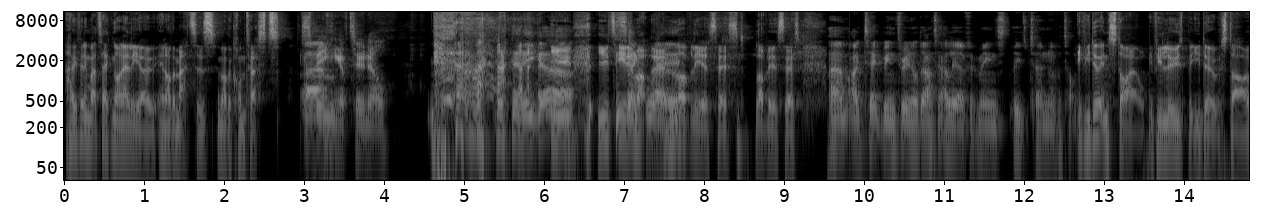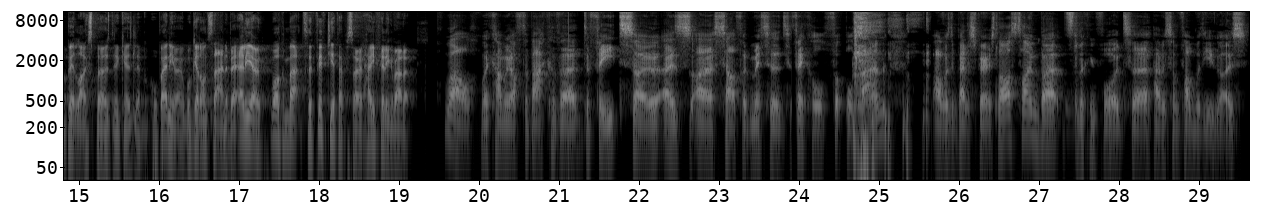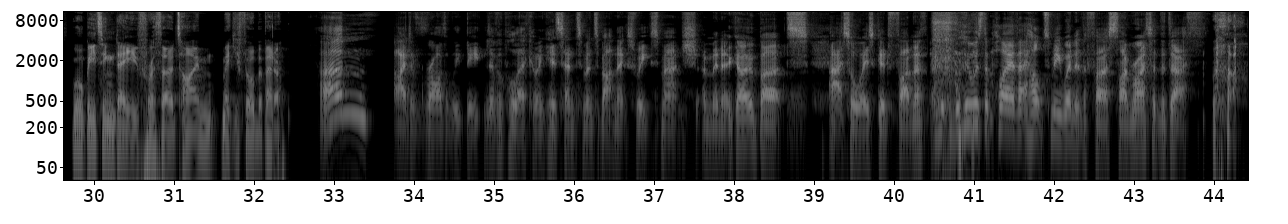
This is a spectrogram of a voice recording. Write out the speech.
How are you feeling about taking on Elio in other matters, in other contests? Speaking of 2 0, there you go. You, you teed him up there. Lovely assist. Lovely assist. Um, I'd take being 3 0 down to Elio if it means Leeds turn over top. If you do it in style, if you lose, but you do it with style, a bit like Spurs did against Liverpool. But anyway, we'll get on to that in a bit. Elio, welcome back to the 50th episode. How are you feeling about it? Well, we're coming off the back of a defeat, so as a self admitted fickle football fan, I was in better spirits last time, but looking forward to having some fun with you guys. Will beating Dave for a third time make you feel a bit better? Um, I'd have rather we beat Liverpool, echoing his sentiment about next week's match a minute ago, but ah, it's always good fun. Who, who was the player that helped me win it the first time, right at the death?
